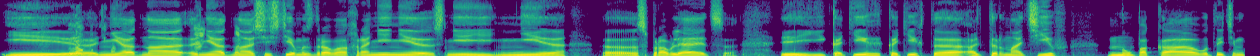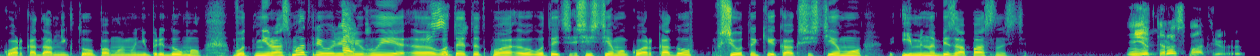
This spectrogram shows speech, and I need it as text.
и Но... Ну, ни, одна, ни одна система здравоохранения с ней не э, справляется, и каких, каких-то альтернатив ну, пока вот этим QR-кодам никто, по-моему, не придумал. Вот не рассматривали ли вы э, вот, этот, вот эти систему QR-кодов все-таки как систему именно безопасности? Нет, не рассматриваю.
